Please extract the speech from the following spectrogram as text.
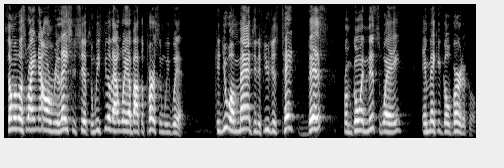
Some of us right now are in relationships and we feel that way about the person we with. Can you imagine if you just take this from going this way and make it go vertical.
